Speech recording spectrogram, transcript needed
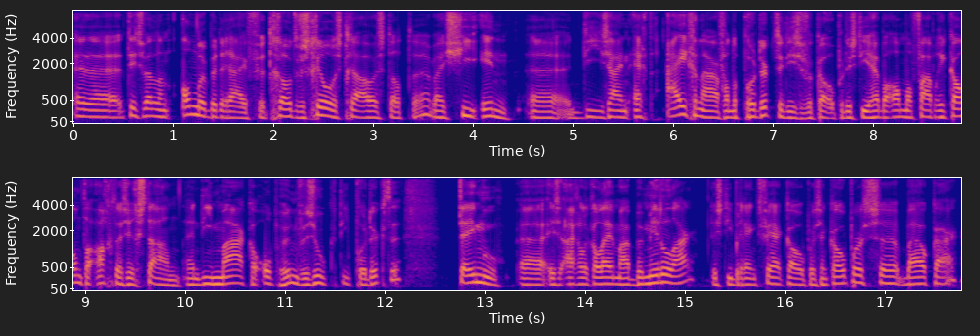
Uh, het is wel een ander bedrijf. Het grote verschil is trouwens dat uh, bij Shein, uh, die zijn echt eigenaar van de producten die ze verkopen. Dus die hebben allemaal fabrikanten achter zich staan. En die maken op hun verzoek die producten. Temu is eigenlijk alleen maar bemiddelaar. Dus die brengt verkopers en kopers bij elkaar.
